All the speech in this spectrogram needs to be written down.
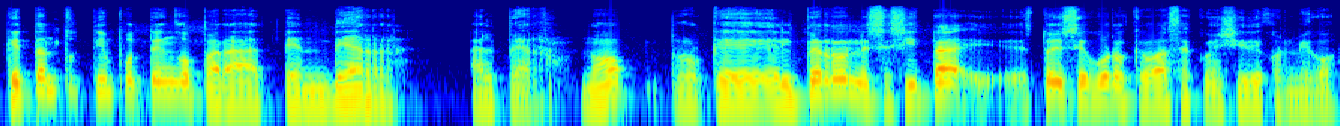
¿qué tanto tiempo tengo para atender al perro, ¿no? Porque el perro necesita, estoy seguro que vas a coincidir conmigo,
